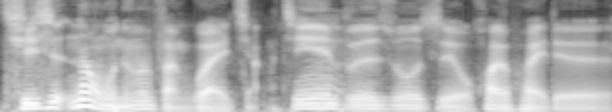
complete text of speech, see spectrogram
其实，那我能不能反过来讲？今天嗯不是说只有坏坏的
